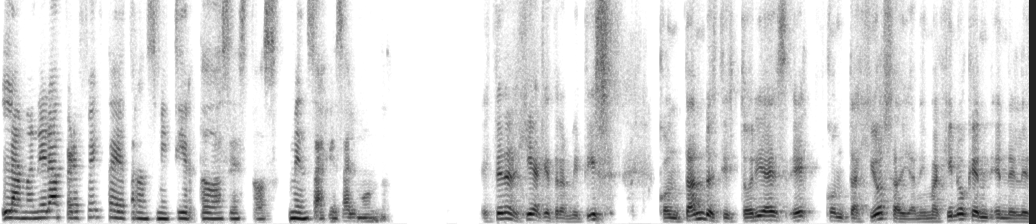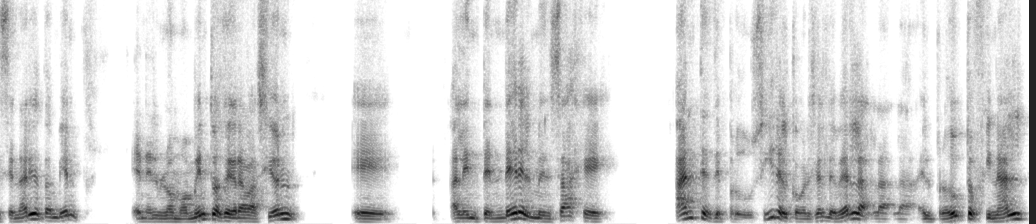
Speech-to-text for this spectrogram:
la manera perfecta de transmitir todos estos mensajes al mundo. Esta energía que transmitís contando esta historia es, contagiosa, Diana. Imagino que en, el escenario también, en los momentos de grabación, eh, al entender el mensaje, antes de producir el comercial, de ver el producto final,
